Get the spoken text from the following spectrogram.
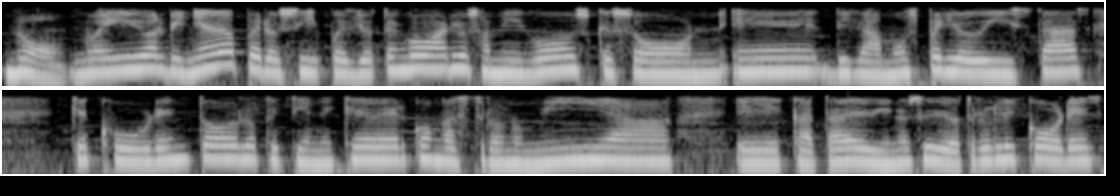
No, no he ido al viñedo, pero sí, pues yo tengo varios amigos que son, eh, digamos, periodistas que cubren todo lo que tiene que ver con gastronomía, eh, cata de vinos y de otros licores,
